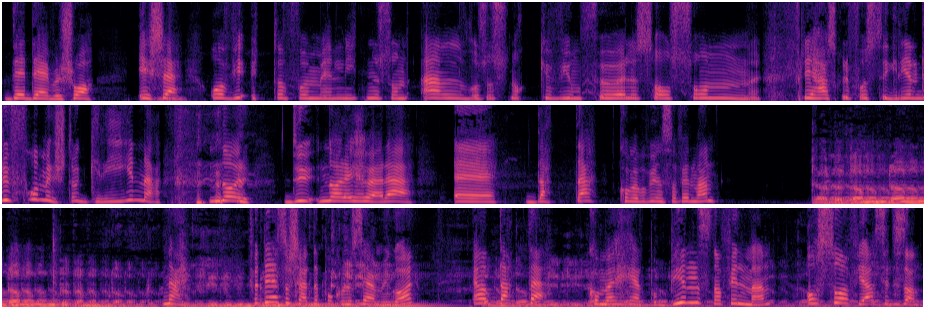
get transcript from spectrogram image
det er det jeg vil se. Ikke å, vi er utenfor med en liten sånn elv, og så snakker vi om følelser og sånn. Fordi her skal du få oss til å grine. Du får meg ikke til å grine når, du, når jeg hører eh, dette kommer på begynnelsen av filmen. Nei, for det som skjedde på Colosseum i går, er at dette kommer helt på begynnelsen av filmen, og Sofia sitter sånn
